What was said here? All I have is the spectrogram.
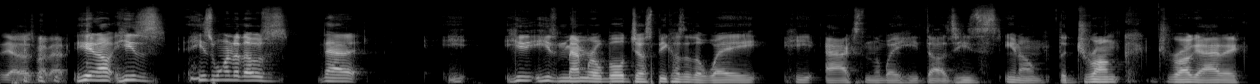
Yeah, that was my bad. You know, he's he's one of those that he, he he's memorable just because of the way he acts and the way he does. He's, you know, the drunk drug addict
